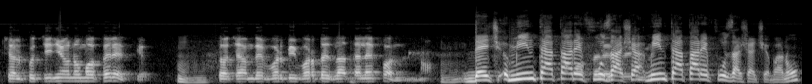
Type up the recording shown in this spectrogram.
Cel puțin eu nu mă feresc eu. Mhm. Tot ce am de vorbit vorbesc la telefon. Nu. Deci mintea ta refuză Opereze. așa, mintea ta refuză așa ceva, nu?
